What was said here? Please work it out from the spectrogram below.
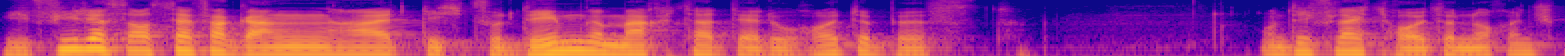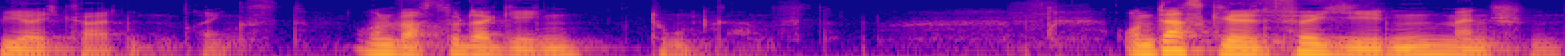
wie vieles aus der Vergangenheit dich zu dem gemacht hat, der du heute bist und dich vielleicht heute noch in Schwierigkeiten bringst und was du dagegen tun kannst. Und das gilt für jeden Menschen,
